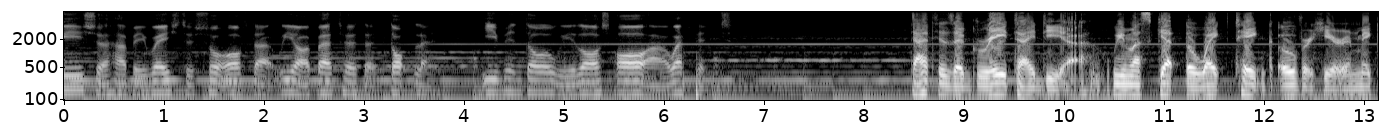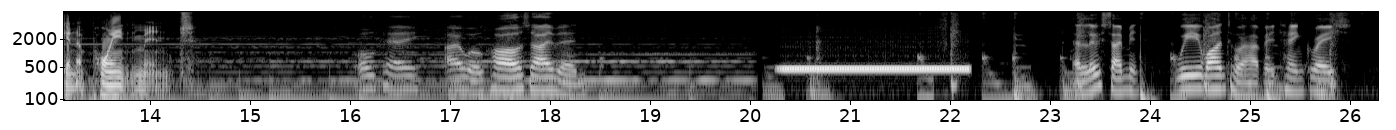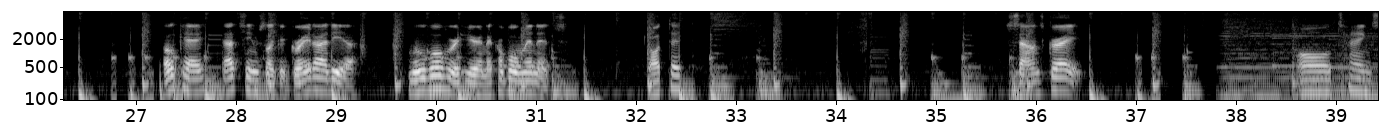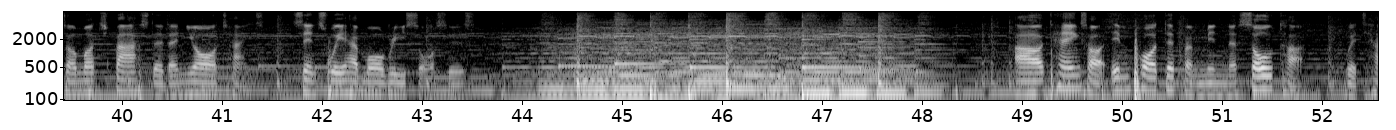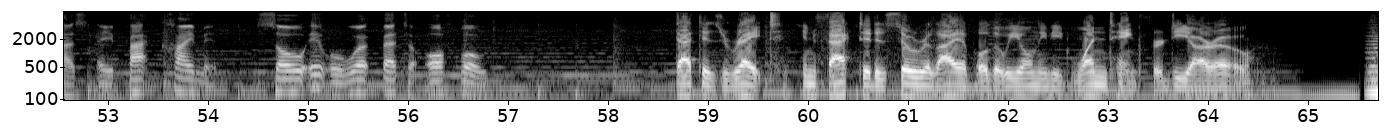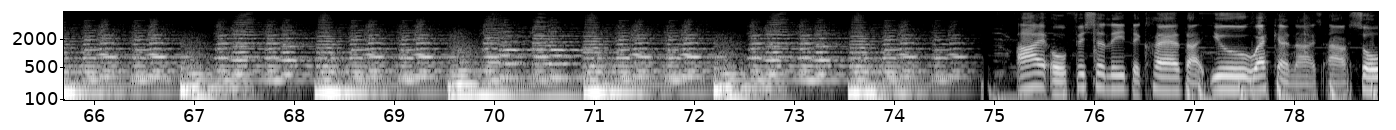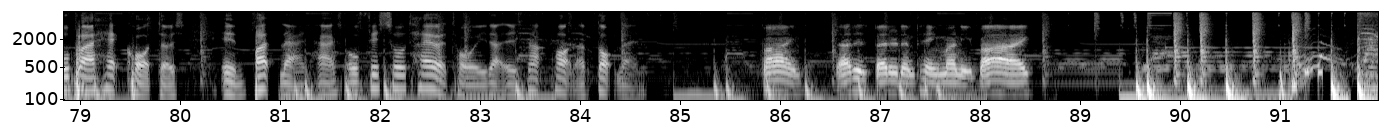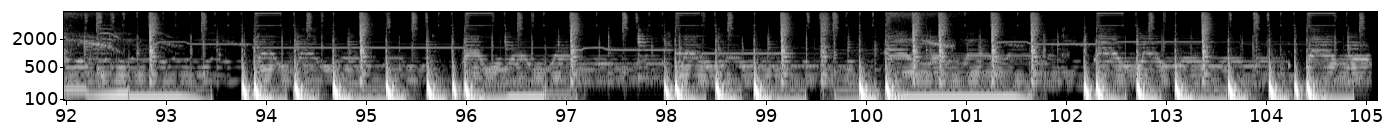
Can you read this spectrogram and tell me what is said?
We should have a race to show off that we are better than Dotland, even though we lost all our weapons. That is a great idea. We must get the white tank over here and make an appointment. Okay, I will call Simon. Hello Simon, we want to have a tank race. Okay, that seems like a great idea. Move over here in a couple minutes. Got it? Sounds great. All tanks are much faster than your tanks, since we have more resources. Our tanks are imported from Minnesota, which has a bad climate, so it will work better off-road. That is right. In fact, it is so reliable that we only need one tank for DRO. I officially declare that you recognize our SOFA headquarters in Buttland as official territory that is not part of Dotland. Fine. That is better than paying money. Bye.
